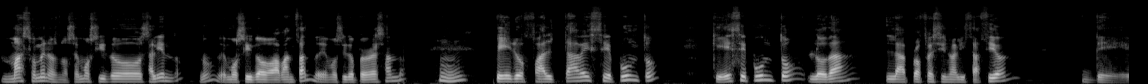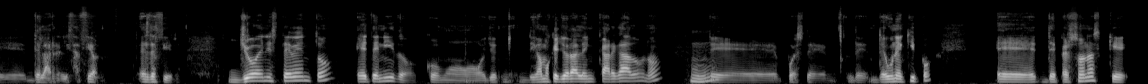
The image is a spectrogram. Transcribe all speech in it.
más o menos nos hemos ido saliendo, ¿no? Hemos ido avanzando, hemos ido progresando, Mm, pero faltaba ese punto, que ese punto lo da la profesionalización de, de la realización. Es decir, yo en este evento he tenido como, yo- digamos que yo era el encargado, ¿no? de, pues de, de- de un equipo eh, de personas que,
